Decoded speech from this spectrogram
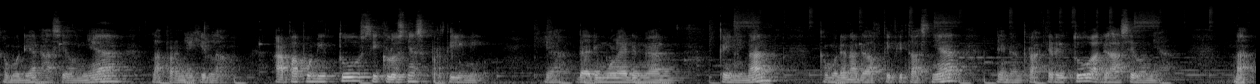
kemudian hasilnya laparnya hilang. Apa pun itu siklusnya seperti ini. Ya, dari mulai dengan keinginan, kemudian ada aktivitasnya, dan yang terakhir itu ada hasilnya. Nah,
